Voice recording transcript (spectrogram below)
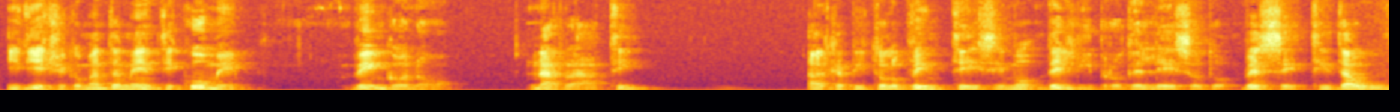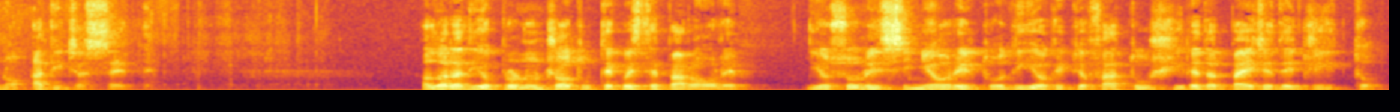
i Dieci Comandamenti come vengono narrati al capitolo ventesimo del libro dell'Esodo, versetti da 1 a 17. Allora Dio pronunciò tutte queste parole io sono il Signore il tuo Dio che ti ho fatto uscire dal paese d'Egitto,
